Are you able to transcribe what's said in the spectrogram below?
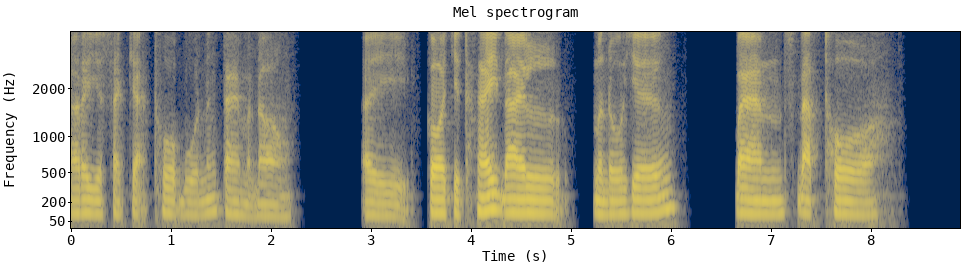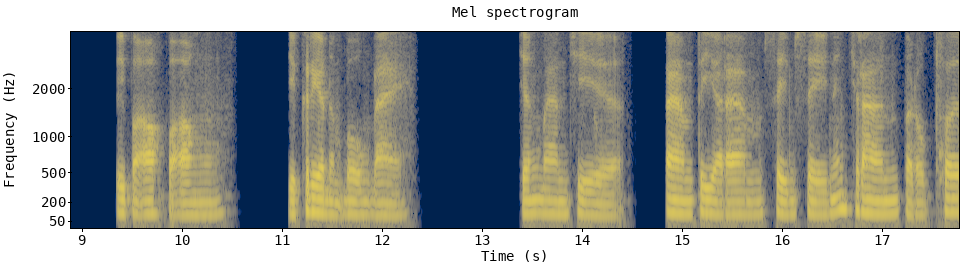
អរិយសច្ចៈធัว4ហ្នឹងតែម្ដងហើយក៏ជាថ្ងៃដែលមនុស្សយើងបានស្ដាប់ធម៌ ពីព្រះអស់ព្រះអង្គជាគ្រាដំបូងដែរអញ្ចឹងបានជាតាមទីអារាមផ្សេងផ្សេងហ្នឹងច្រើនប្រពធ្វើ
